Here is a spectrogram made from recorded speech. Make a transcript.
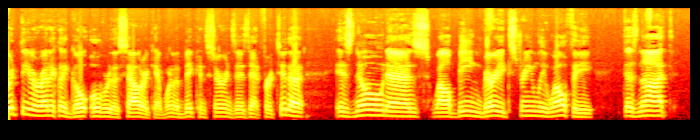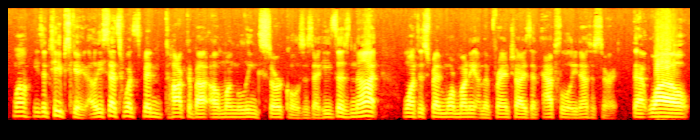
could theoretically go over the salary cap. One of the big concerns is that Fertitta is known as, while being very extremely wealthy, does not, well, he's a cheapskate. At least that's what's been talked about among link circles, is that he does not want to spend more money on the franchise than absolutely necessary. That while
